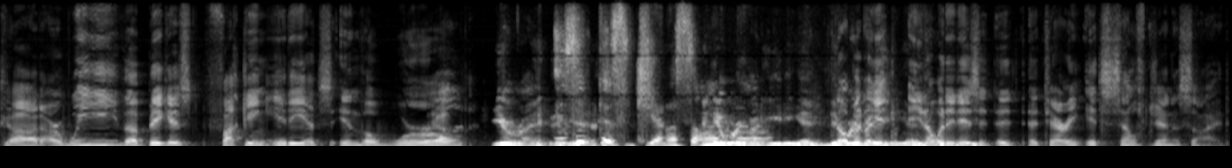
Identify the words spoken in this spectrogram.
God! Are we the biggest fucking idiots in the world? You're right. Isn't Yeah. this genocide? And they're worried though? about eating in. They're no, worried but about it, eating in. you know what it is, it, it, uh, Terry? It's self genocide.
